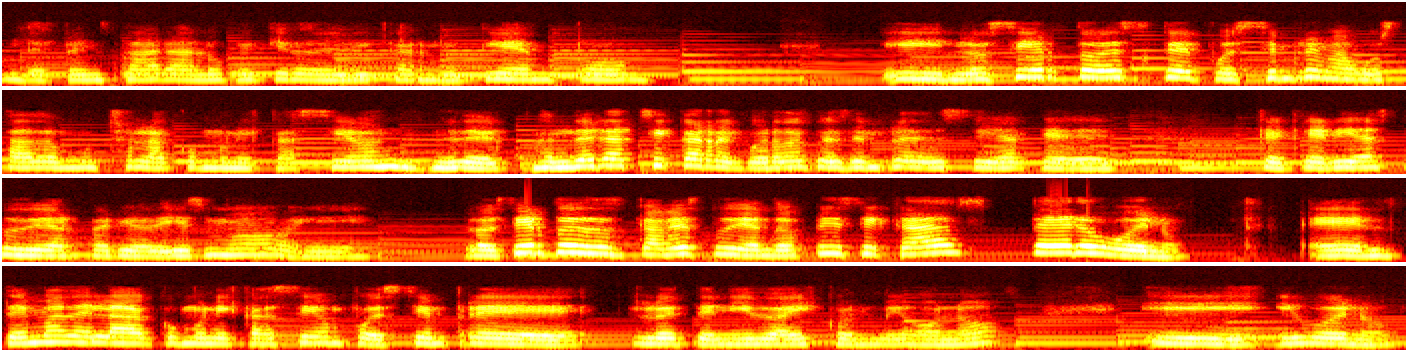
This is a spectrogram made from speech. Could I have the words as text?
de pensar a lo que quiero dedicar mi tiempo. Y lo cierto es que pues siempre me ha gustado mucho la comunicación. De, cuando era chica recuerdo que siempre decía que, que quería estudiar periodismo y lo cierto es que acabé estudiando físicas, pero bueno, el tema de la comunicación pues siempre lo he tenido ahí conmigo, ¿no? Y, bueno,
